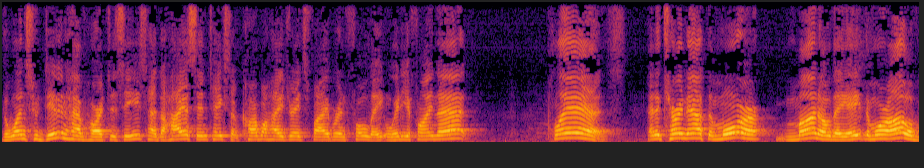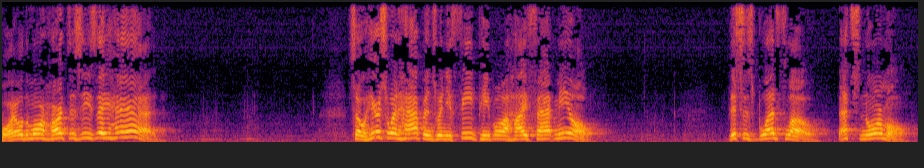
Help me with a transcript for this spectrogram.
The ones who didn't have heart disease had the highest intakes of carbohydrates, fiber, and folate. And where do you find that? plants. And it turned out the more mono they ate, the more olive oil, the more heart disease they had. So here's what happens when you feed people a high fat meal. This is blood flow. That's normal.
